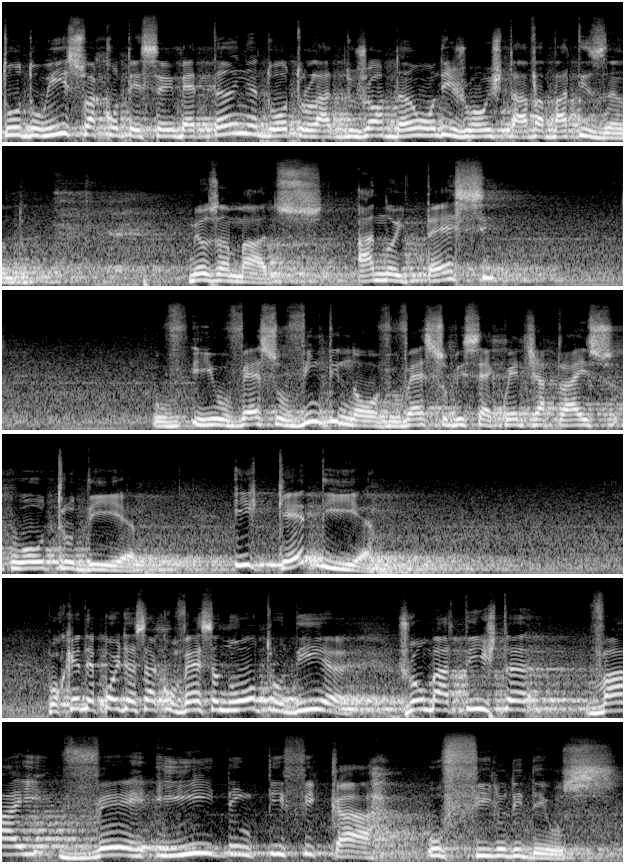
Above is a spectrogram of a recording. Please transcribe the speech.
Tudo isso aconteceu em Betânia, do outro lado do Jordão, onde João estava batizando. Meus amados, anoitece, e o verso 29, o verso subsequente, já traz o outro dia. E que dia? Porque depois dessa conversa, no outro dia, João Batista vai ver e identificar o Filho de Deus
